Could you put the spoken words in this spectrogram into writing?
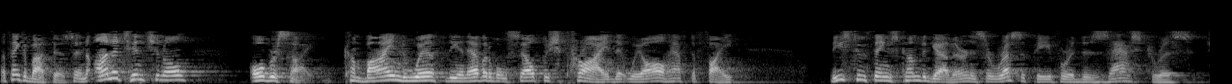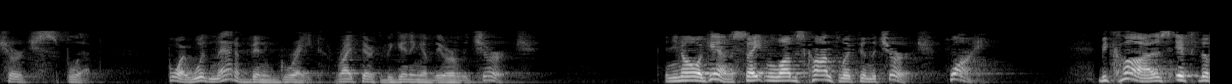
Now think about this. An unintentional oversight combined with the inevitable selfish pride that we all have to fight these two things come together, and it's a recipe for a disastrous church split. Boy, wouldn't that have been great right there at the beginning of the early church? And you know, again, Satan loves conflict in the church. Why? Because if the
